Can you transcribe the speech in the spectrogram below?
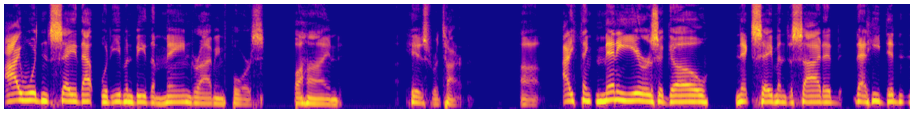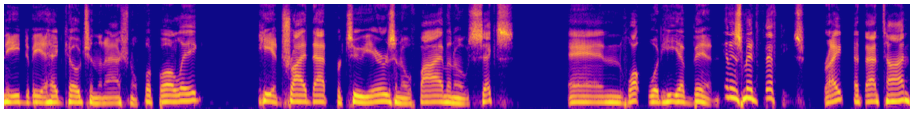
I wouldn't say that would even be the main driving force behind his retirement. Uh, I think many years ago, Nick Saban decided that he didn't need to be a head coach in the National Football League. He had tried that for two years in 05 and 06. And what would he have been? In his mid 50s, right? At that time,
